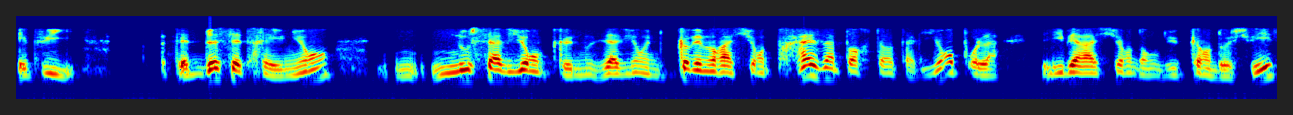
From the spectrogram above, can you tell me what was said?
Et puis de cette réunion, nous savions que nous avions une commémoration très importante à Lyon pour la libération donc du camp d'Auschwitz.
